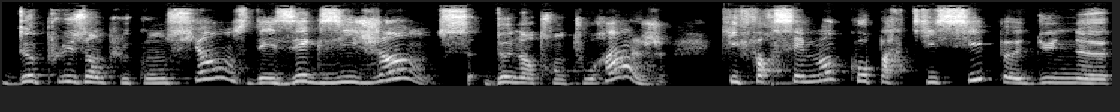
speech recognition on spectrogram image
de plus en plus conscience des exigences de notre entourage qui forcément coparticipent d'une,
